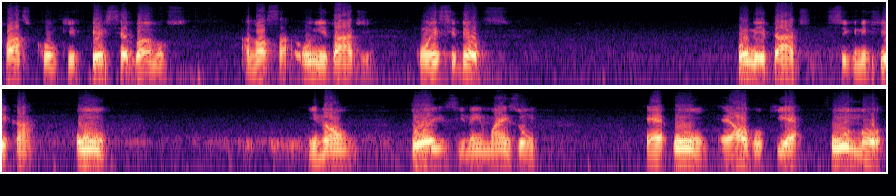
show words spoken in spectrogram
faz com que percebamos a nossa unidade com esse Deus. Unidade significa um, e não dois e nem mais um. É um, é algo que é uno.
